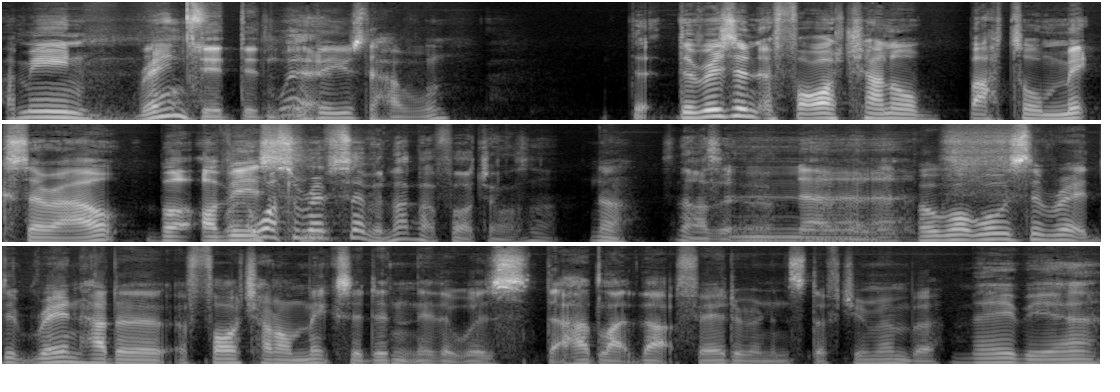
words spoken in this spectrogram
I mean, Rane did, didn't Where? they? They used to have one. Th- there isn't a four-channel battle mixer out, but obviously, What's a Rev seven? That got four channels. No, No, it's not. Is it? No, no, no. but what, what was the, Ra- the Rane had a, a four channel mixer, didn't they? That was that had like that fader in and stuff. Do you remember? maybe yeah.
